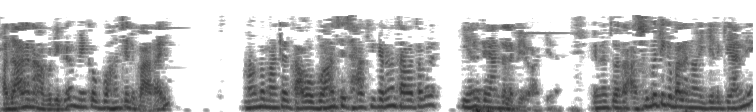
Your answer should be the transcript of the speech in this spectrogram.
හදාගෙන ආපු ටික මේක ඔබ වහන්සේට බාරයි. මම මට තව ඔබ වහන්සේ සාක්ෂි කරන තව තව ඉහළට යන්න ලැබේවා කියලා. එහෙම නැත්නම් අර අසුබ ටික බලනවා කියලා කියන්නේ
